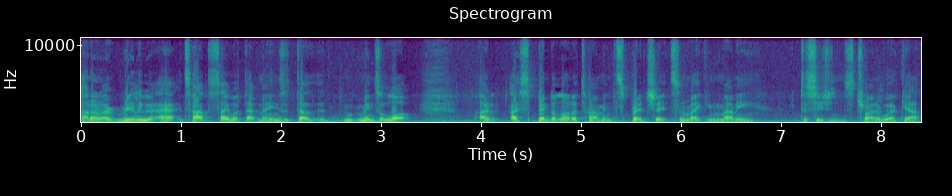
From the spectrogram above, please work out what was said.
I don't know really uh, it's hard to say what that means. It does it means a lot. I, I spend a lot of time in spreadsheets and making money decisions trying to work out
